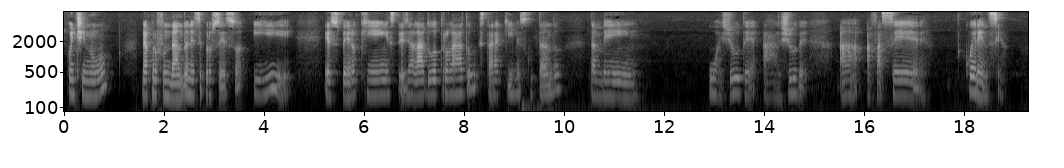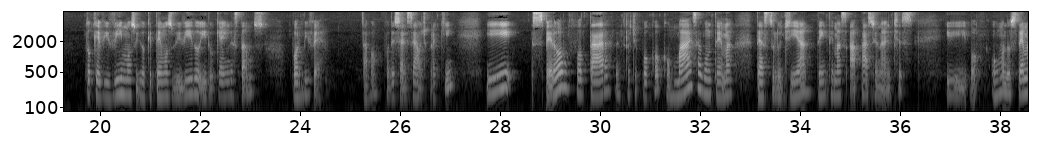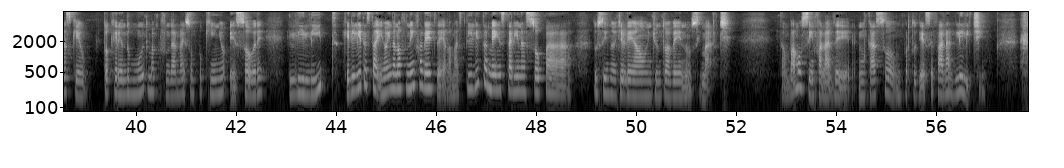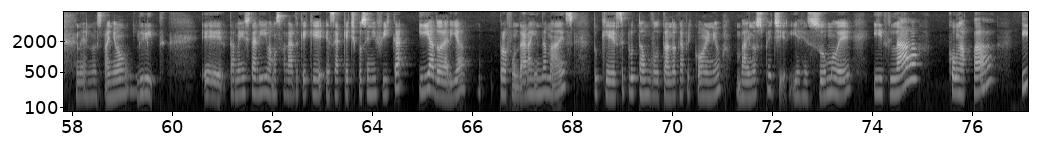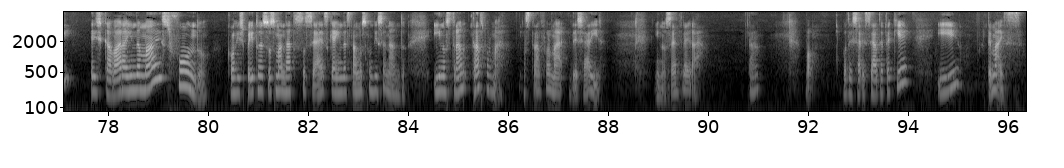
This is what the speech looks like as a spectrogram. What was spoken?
continuo me aprofundando nesse processo e espero que quem esteja lá do outro lado estar aqui me escutando também o ajude, a ajude a, a fazer coerência do que vivimos e do que temos vivido e do que ainda estamos por viver. Tá bom? Vou deixar esse áudio por aqui e espero voltar dentro de pouco com mais algum tema de astrologia. Tem temas apaixonantes e, bom, um dos temas que eu Estou querendo muito me aprofundar mais um pouquinho é sobre Lilith, que Lilith está, eu ainda não nem falei dela, mas Lilith também está ali na sopa do signo de Leão junto a Vênus e Marte. Então vamos sim falar de, no caso em português se fala Lilith, né? no espanhol Lilith. Também está ali, vamos falar do que, que esse arquétipo significa e adoraria aprofundar ainda mais do que esse Plutão voltando a Capricórnio vai nos pedir. E em resumo é ir lá com a pá e escavar ainda mais fundo com respeito a esses mandatos sociais que ainda estão nos condicionando e nos tra transformar, nos transformar e deixar ir e nos entregar, tá? Bom, vou deixar esse áudio até aqui e até mais.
